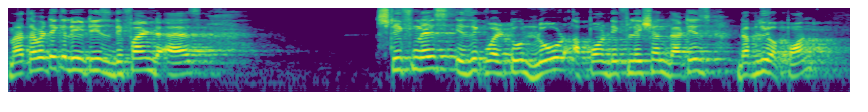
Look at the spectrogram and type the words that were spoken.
Mathematically it is defined as stiffness is equal to load upon deflection that is W upon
